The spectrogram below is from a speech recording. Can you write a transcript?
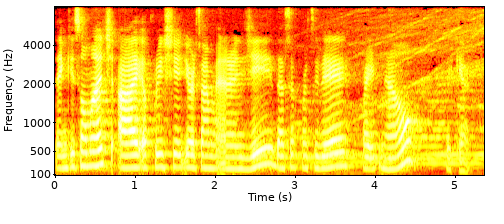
Thank you so much. I appreciate your time and energy. That's it for today. Right now, take care.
